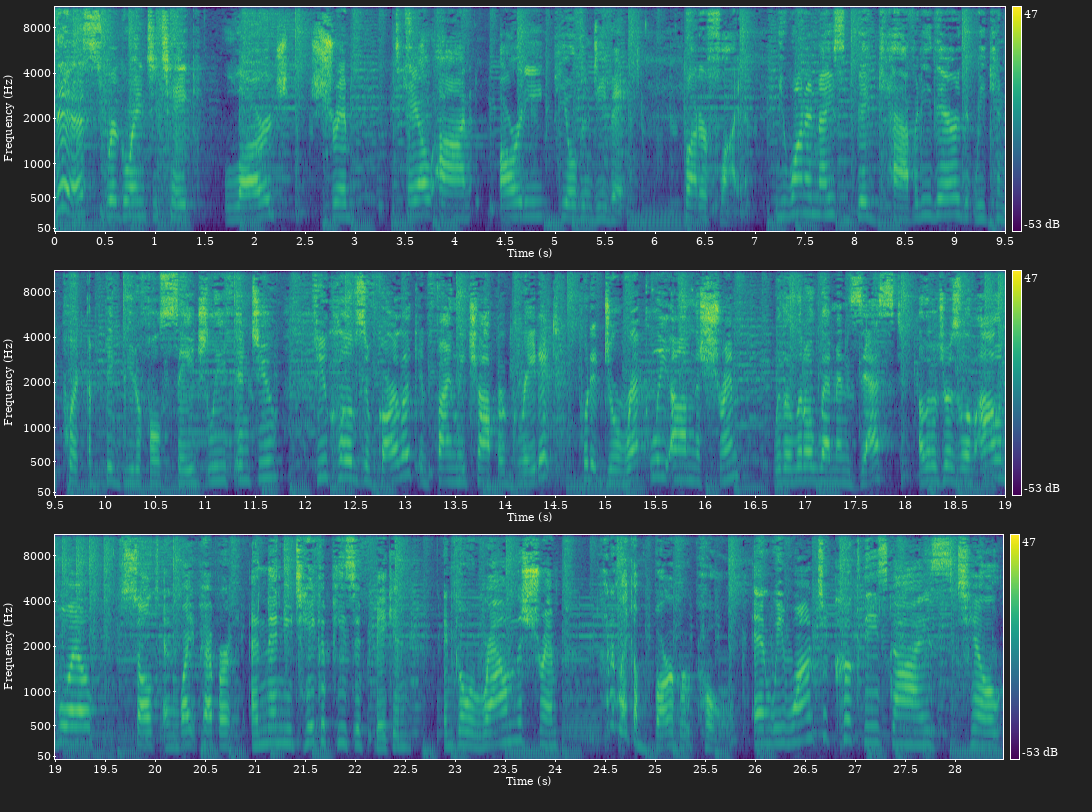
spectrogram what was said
this, we're going to take large shrimp, tail on, already peeled and deveined. Butterfly it. You want a nice big cavity there that we can put a big, beautiful sage leaf into. A few cloves of garlic and finely chop or grate it. Put it directly on the shrimp with a little lemon zest, a little drizzle of olive oil, salt, and white pepper. And then you take a piece of bacon and go around the shrimp, kind of like a barber pole. And we want to cook these guys till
